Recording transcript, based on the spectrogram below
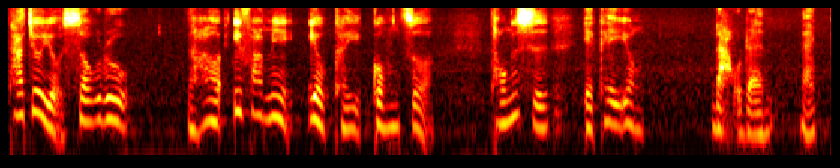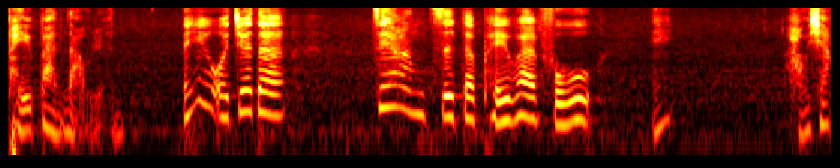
他就有收入，然后一方面又可以工作，同时也可以用老人来陪伴老人。诶，我觉得这样子的陪伴服务。好像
